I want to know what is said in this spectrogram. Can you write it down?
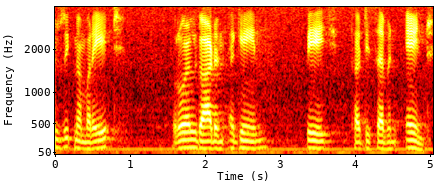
music number 8 royal garden again page 37 end.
